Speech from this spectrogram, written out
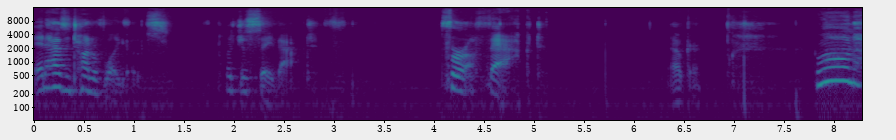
It has a ton of Legos. Let's just say that. For a fact. Okay. Come on.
